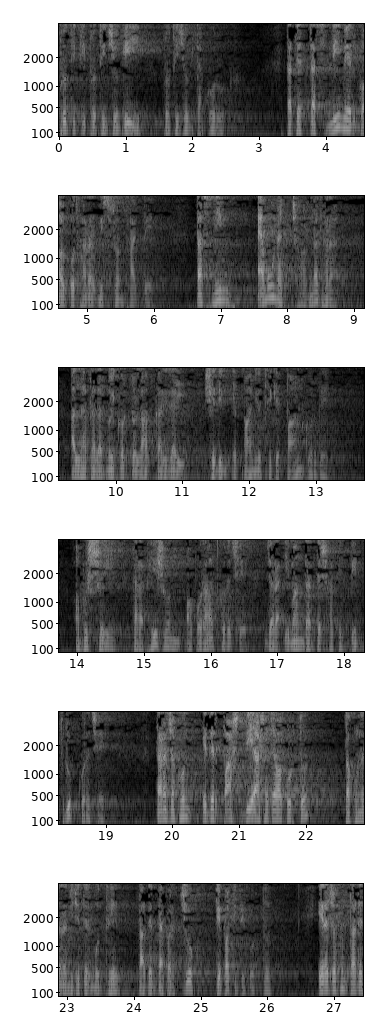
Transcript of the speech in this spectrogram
প্রতিটি প্রতিযোগী প্রতিযোগিতা করুক। তাতে তাসনিমের গল্পধারার মিশ্রণ থাকবে। তাসনিম এমন এক ঝর্ণাধারা, আল্লাহ তালার নৈকট্য লাভকারীরাই সেদিন এ পানীয় থেকে পান করবে। অবশ্যই তারা ভীষণ অপরাধ করেছে, যারা ইমানদারদের সাথে বিদ্রুপ করেছে। তারা যখন এদের পাশ দিয়ে আসা যাওয়া করত, তখন এরা নিজেদের মধ্যে তাদের ব্যাপারে চোখ টেপাটিপি করত। এরা যখন তাদের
